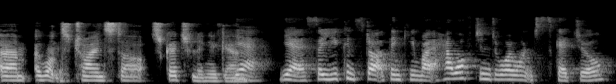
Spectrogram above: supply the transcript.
Um, I want to try and start scheduling again. Yeah, yeah. So you can start thinking, right, how often do I want to schedule?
